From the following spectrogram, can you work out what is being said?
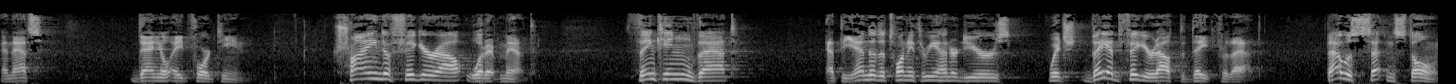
and that's Daniel 8:14. Trying to figure out what it meant. Thinking that at the end of the 2300 years, which they had figured out the date for that. That was set in stone.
